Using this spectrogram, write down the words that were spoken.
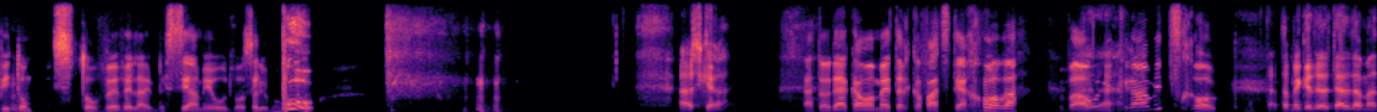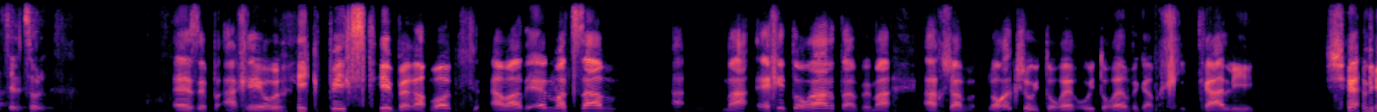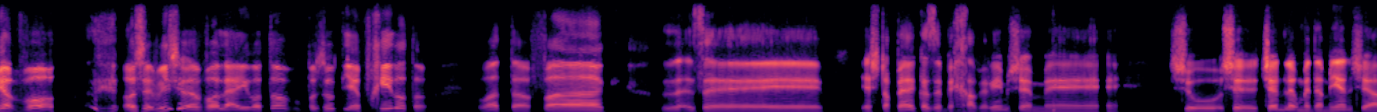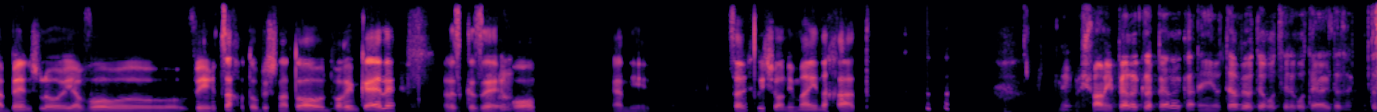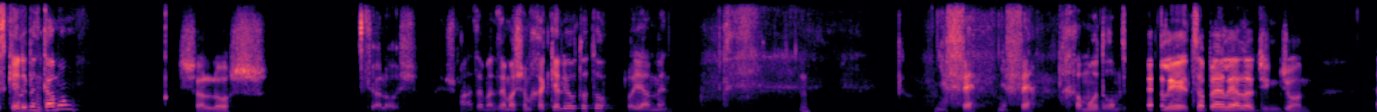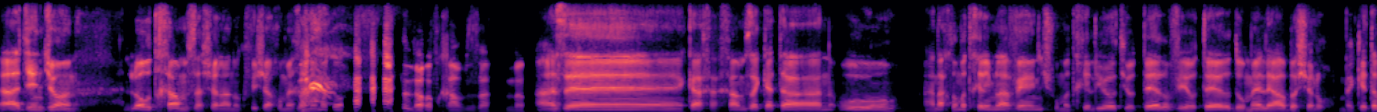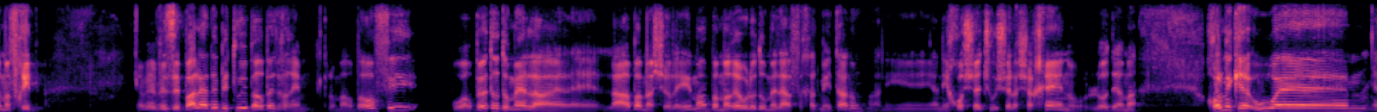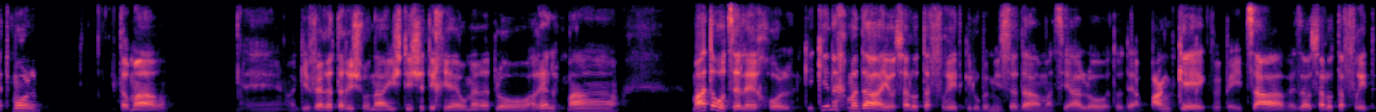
פתאום מסתובב אליי בשיא המהירות ועושה לי בו! אשכרה. אתה יודע כמה מטר קפצתי אחורה? והוא נקרע מצחוק. אתה מגדל את הילדה מהצלצול. איזה, אחי, הוא הקפיץ אותי ברמות, אמרתי, אין מצב מה, איך התעוררת, ומה... עכשיו, לא רק שהוא התעורר, הוא התעורר וגם חיכה לי שאני אבוא, או שמישהו יבוא להעיר אותו, והוא פשוט יפחיד אותו. what the fuck. זה, זה... יש את הפרק הזה בחברים שהם... אה, שהוא, שצ'נדלר מדמיין שהבן שלו יבוא וירצח אותו בשנתו, דברים כאלה, אז כזה, mm-hmm. רום, אני צריך לישון עם עין אחת. שמע, מפרק לפרק אני יותר ויותר רוצה לראות את הילד הזה. תזכיר לי בן כמה הוא? שלוש. שלוש. שמע, זה, זה מה שמחכה לי אוטוטו, לא יאמן. Hmm? יפה, יפה, חמוד רום. תספר לי על הג'ינג'ון. הג'ינג'ון, לורד חמזה שלנו, כפי שאנחנו מכנים אותו. לורד חמזה, נו. אז אה, ככה, חמזה קטן, הוא אנחנו מתחילים להבין שהוא מתחיל להיות יותר ויותר דומה לאבא שלו, בקטע מפחיד. וזה בא לידי ביטוי בהרבה דברים. כלומר, באופי הוא הרבה יותר דומה לאבא מאשר לאמא, במראה הוא לא דומה לאף אחד מאיתנו. אני, אני חושד שהוא של השכן, או לא יודע מה. בכל מקרה, הוא אה, אתמול, תמר, אה, הגברת הראשונה, אשתי שתחיה, אומרת לו, הראל, מה... מה אתה רוצה לאכול? כי היא נחמדה, היא עושה לו תפריט, כאילו במסעדה, מציעה לו, אתה יודע, פנקק וביצה וזה, עושה לו תפריט.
